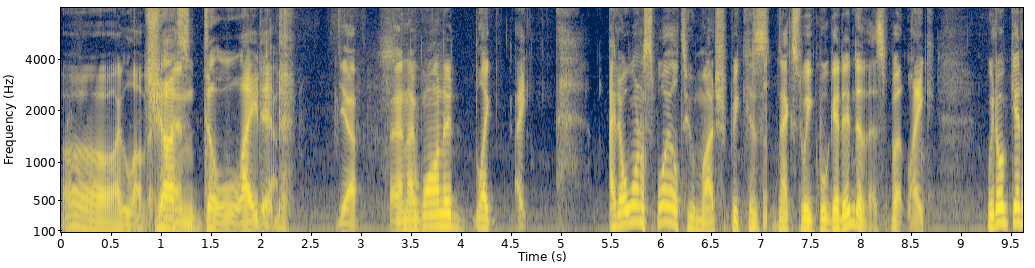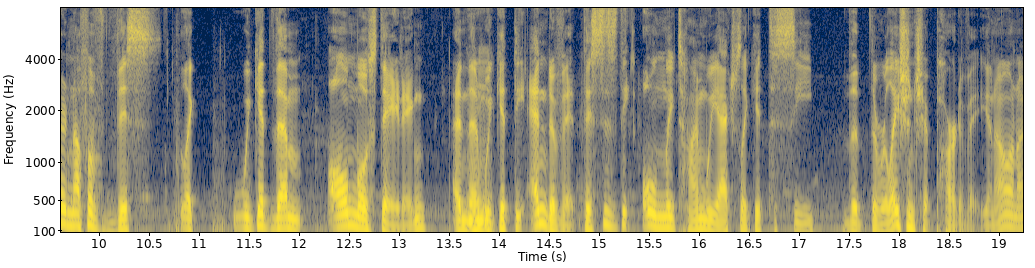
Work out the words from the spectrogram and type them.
Oh, I love it. Just And- delighted. Yep. And I wanted like I I don't want to spoil too much because next week we'll get into this, but like we don't get enough of this like we get them almost dating and then we get the end of it. This is the only time we actually get to see the the relationship part of it, you know? And I,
